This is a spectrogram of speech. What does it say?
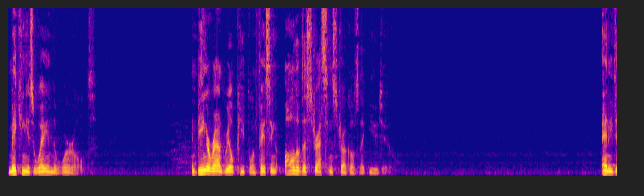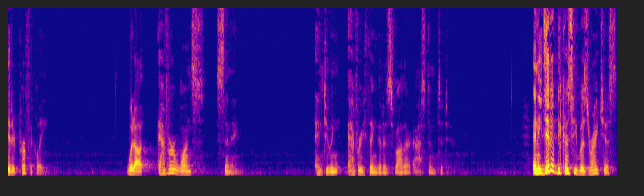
making his way in the world and being around real people and facing all of the stress and struggles that you do. And he did it perfectly without ever once sinning and doing everything that his father asked him to do. And he did it because he was righteous,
